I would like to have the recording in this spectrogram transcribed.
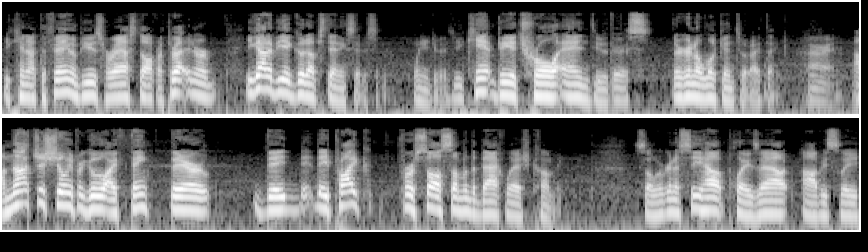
You cannot defame, abuse, harass, stalk, or threaten, or you got to be a good, upstanding citizen when you do this. You can't be a troll and do this. They're going to look into it, I think. All right. I'm not just shilling for Google. I think they're they they probably foresaw some of the backlash coming. So we're going to see how it plays out, obviously,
